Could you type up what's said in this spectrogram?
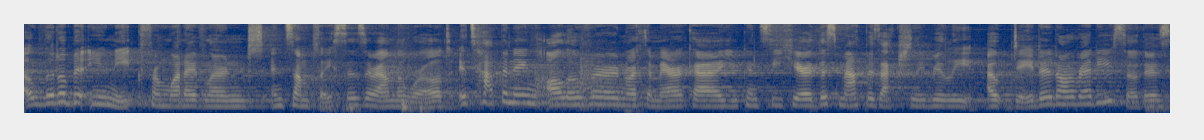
a little bit unique from what I've learned in some places around the world. It's happening all over North America. You can see here, this map is actually really outdated already, so there's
